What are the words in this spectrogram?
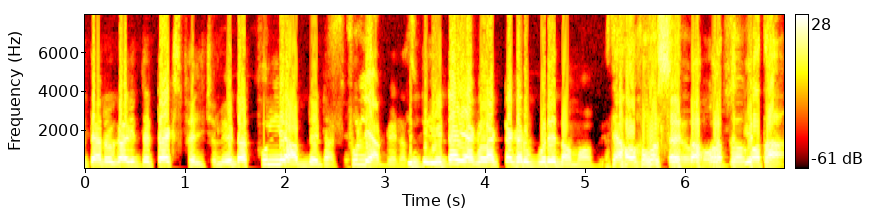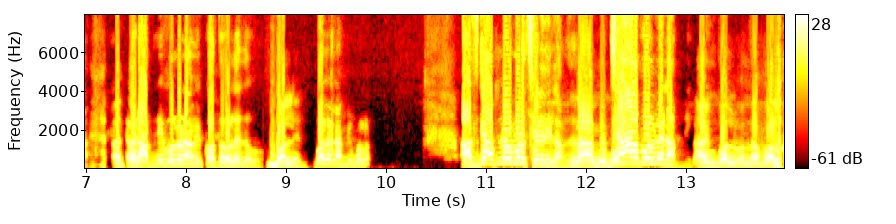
তেরোর গাড়িতে ট্যাক্স ফেলছিল এটা ফুললি আপডেট আছে। ফুললি আপডেট আছে। কিন্তু এটাই এক লাখ টাকার উপরে দাম হবে। অবশ্যই কথা। আচ্ছা। এবার আপনি বলুন আমি কত হলে দেবো? বলেন। বলেন আপনি বলুন। আজকে আপনার উপরে ছেড়ে দিলাম না আমি যা বলবেন আপনি। আমি বলব না বলো।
